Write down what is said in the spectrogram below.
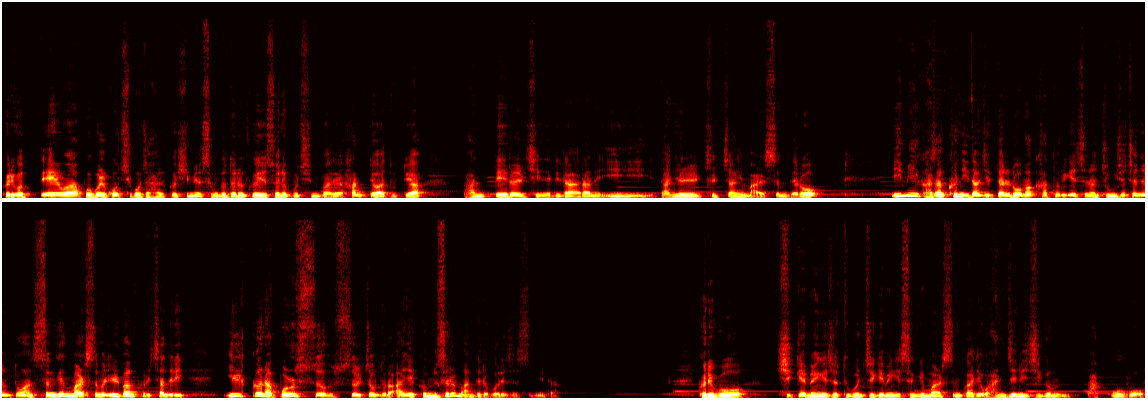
그리고 때와 법을 고치고자 할 것이며 성도들은 그의 손에 붙임 바되 한 때와 두 때와 반 때를 지내리라라는 이 다니엘 7장의 말씀대로 이미 가장 큰 이단 집단의 로마 카톨릭에서는 중세 전쟁 동안 성경 말씀을 일반 크리스찬들이 읽거나 볼 수 없을 정도로 아예 금서를 만들어 버렸었습니다. 그리고 10계명에서 두 번째 계명이 성경 말씀까지 완전히 지금 바꾸고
